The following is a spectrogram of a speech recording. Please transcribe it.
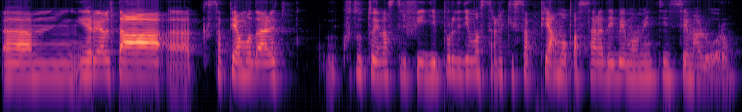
um, in realtà uh, sappiamo dare tutto ai nostri figli, pur di dimostrare che sappiamo passare dei bei momenti insieme a loro.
